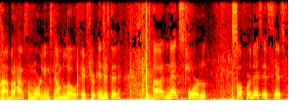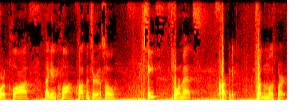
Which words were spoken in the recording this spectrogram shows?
uh, but I'll have some more links down below if you're interested. Uh, next for so for this, it's it's for cloth again cloth cloth material. So seats, floor mats, carpeting for the most part.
